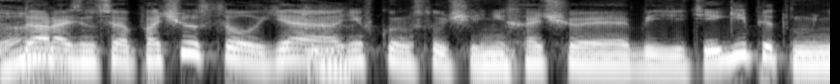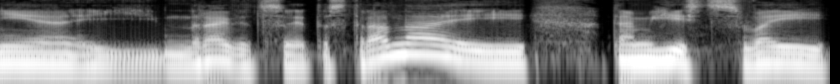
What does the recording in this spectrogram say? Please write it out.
да? Да, разницу я почувствовал. Я mm. ни в коем случае не хочу обидеть Египет. Мне нравится эта страна, и там есть свои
